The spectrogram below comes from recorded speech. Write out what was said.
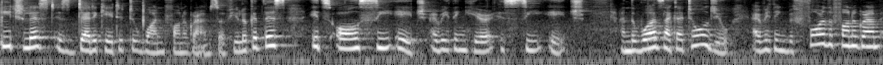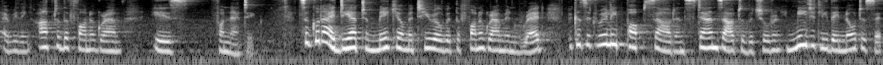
Each list is dedicated to one phonogram. So if you look at this, it's all CH. Everything here is CH. And the words, like I told you, everything before the phonogram, everything after the phonogram is phonetic. It's a good idea to make your material with the phonogram in red because it really pops out and stands out to the children. Immediately they notice it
